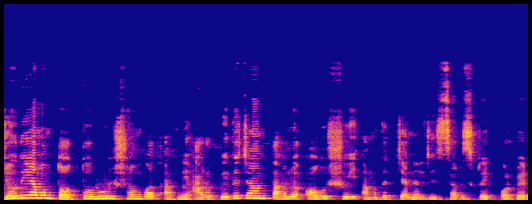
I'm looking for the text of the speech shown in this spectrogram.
যদি এমন তথ্যবহুল সংবাদ আপনি আরও পেতে চান, তাহলে অবশ্যই আমাদের চ্যানেলটি সাবস্ক্রাইব করবেন।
